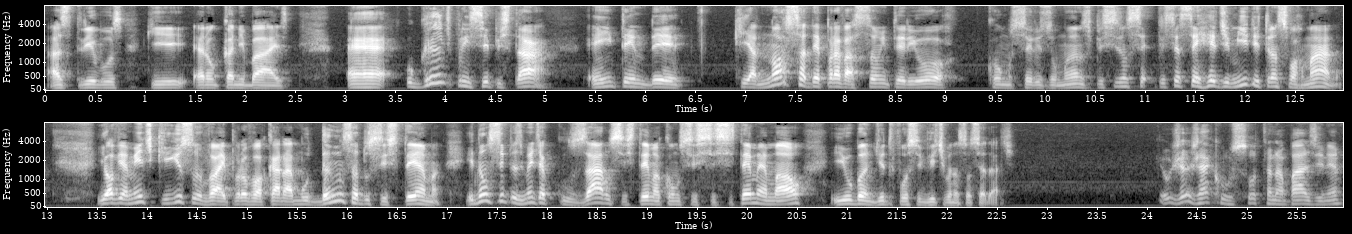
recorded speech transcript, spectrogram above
as tribos que eram canibais. É, o grande princípio está em entender que a nossa depravação interior como seres humanos precisa ser, precisa ser redimida e transformada. E obviamente que isso vai provocar a mudança do sistema e não simplesmente acusar o sistema como se o sistema é mau e o bandido fosse vítima da sociedade. Eu já, já que o Rousseau está na base, né?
